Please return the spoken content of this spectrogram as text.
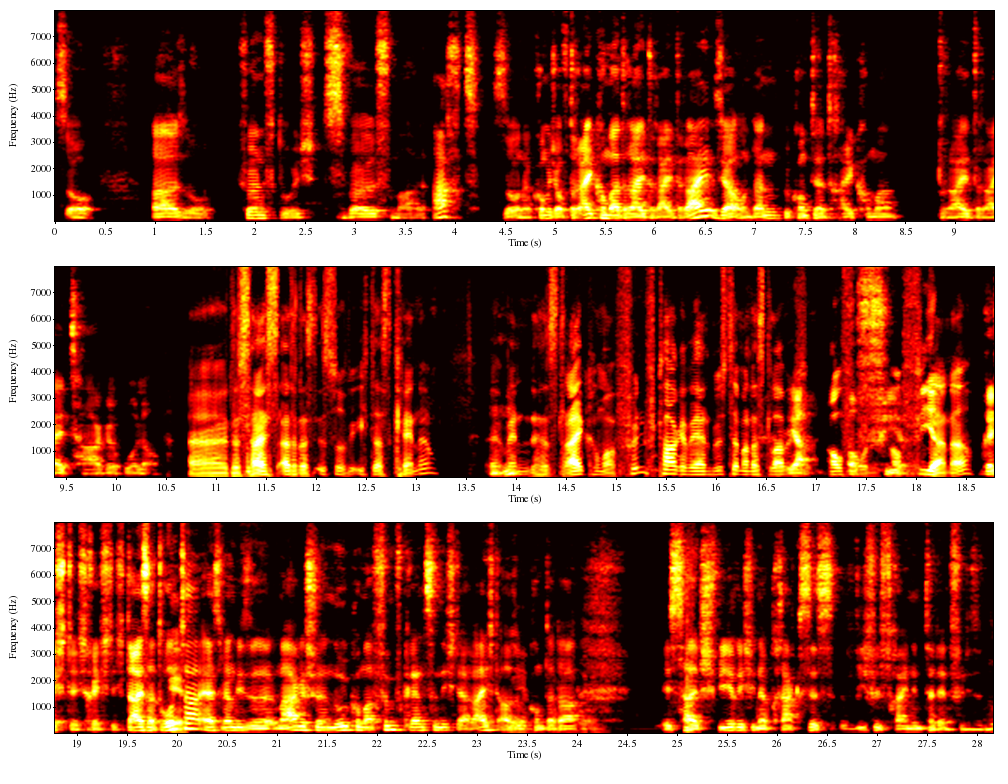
So, also 5 durch 12 mal 8. So, und dann komme ich auf 3,333. Ja, und dann bekommt er 3,33 Tage Urlaub. Äh, das heißt also, das ist so, wie ich das kenne. Äh, Mhm. Wenn das 3,5 Tage wären, müsste man das, glaube ich, Ja, auf aufrunden vier. auf 4, ne? Richtig, richtig. Da ist er drunter. Erst, wir haben diese magische 0,5-Grenze nicht erreicht. Also bekommt er da, Okay. ist halt schwierig in der Praxis. Wie viel frei nimmt er denn für diese Mhm.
